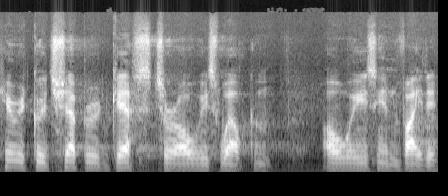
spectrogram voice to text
Here at Good Shepherd, guests are always welcome, always invited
